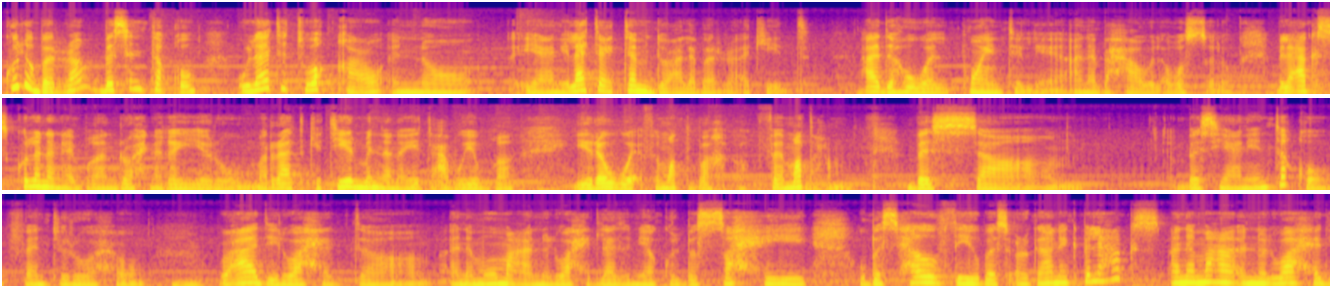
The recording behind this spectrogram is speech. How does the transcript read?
كلوا برا بس انتقوا ولا تتوقعوا إنه يعني لا تعتمدوا على برا أكيد. هذا هو البوينت اللي أنا بحاول أوصله. بالعكس كلنا نبغى نروح نغير ومرات كثير مننا يتعب ويبغى يروق في مطبخ في مطعم. بس بس يعني انتقوا فين تروحوا؟ وعادي الواحد آه، أنا مو مع إنه الواحد لازم يأكل بس صحي وبس healthy وبس organic بالعكس أنا مع إنه الواحد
